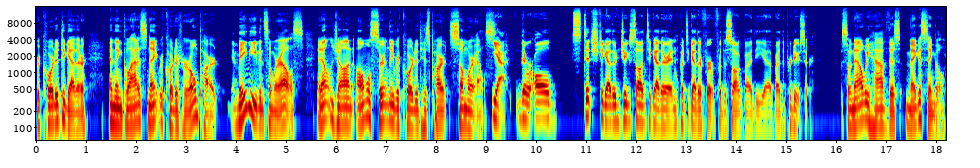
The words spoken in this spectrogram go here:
recorded together, and then Gladys Knight recorded her own part, maybe even somewhere else. And Elton John almost certainly recorded his part somewhere else. yeah, they were all stitched together, jigsawed together, and put together for, for the song by the uh, by the producer. So now we have this mega single.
